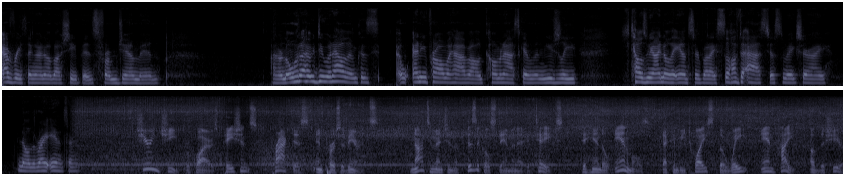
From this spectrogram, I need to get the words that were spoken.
everything I know about sheep is from Jim and I don't know what I would do without him because any problem I have, I'll come and ask him and usually he tells me I know the answer, but I still have to ask just to make sure I know the right answer. Shearing sheep requires patience, practice, and perseverance, not to mention the physical stamina it takes to handle animals that can be twice the weight and height of the shearer.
